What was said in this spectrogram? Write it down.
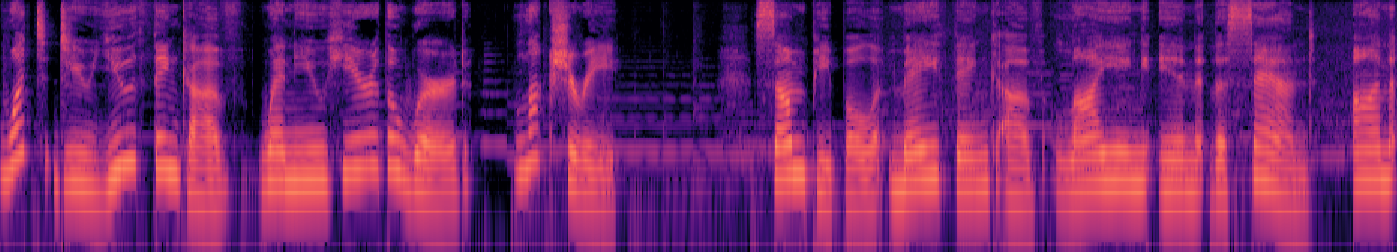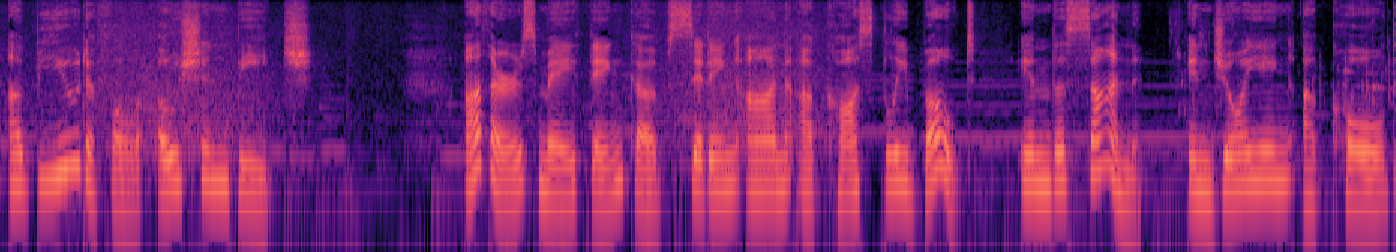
What do you think of when you hear the word luxury? Some people may think of lying in the sand on a beautiful ocean beach. Others may think of sitting on a costly boat in the sun, enjoying a cold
